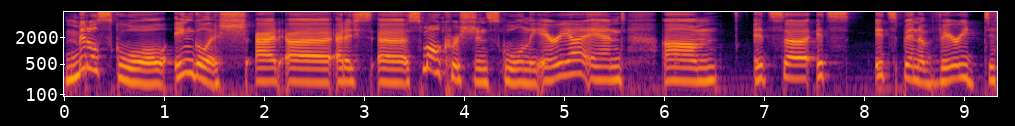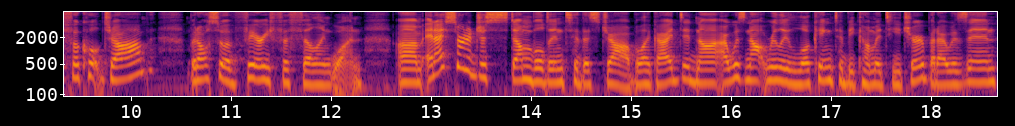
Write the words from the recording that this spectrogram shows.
middle school English at uh, at a, a, small Christian school in the area, and um, it's uh, it's it's been a very difficult job, but also a very fulfilling one. Um, and I sort of just stumbled into this job. Like I did not, I was not really looking to become a teacher, but I was in.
